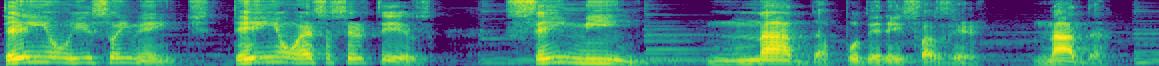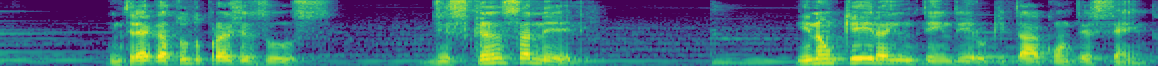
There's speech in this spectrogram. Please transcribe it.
tenham isso em mente, tenham essa certeza. Sem mim, nada podereis fazer, nada. Entrega tudo para Jesus, descansa nele e não queira entender o que está acontecendo.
